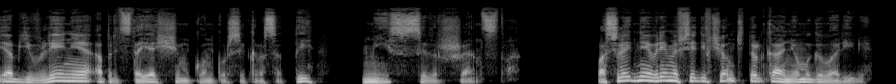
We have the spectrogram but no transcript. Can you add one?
и объявление о предстоящем конкурсе красоты «Мисс Совершенство». Последнее время все девчонки только о нем и говорили.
